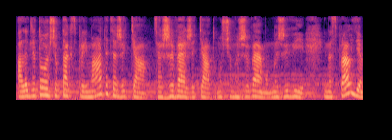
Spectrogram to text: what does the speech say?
Але для того, щоб так сприймати це життя, це живе життя, тому що ми живемо, ми живі. І насправді,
